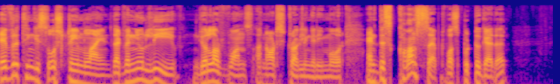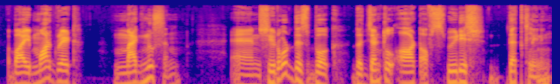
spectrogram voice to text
everything is so streamlined that when you leave, your loved ones are not struggling anymore. And this concept was put together by Margaret Magnusson and she wrote this book, The Gentle Art of Swedish Death Cleaning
